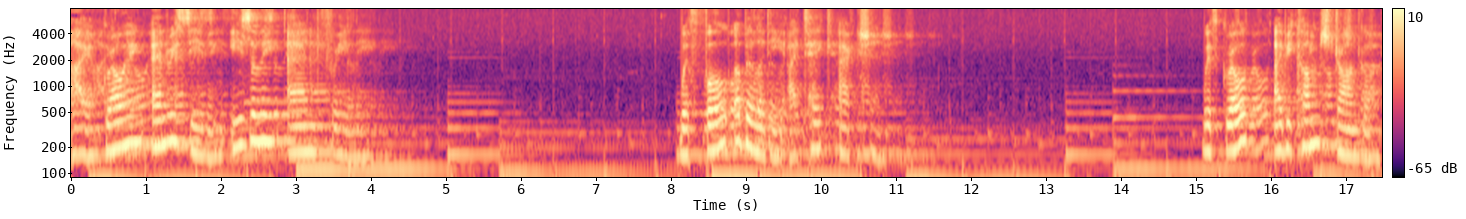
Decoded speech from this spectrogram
I am growing and receiving easily and freely. With full ability, I take action. With growth, I become stronger.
